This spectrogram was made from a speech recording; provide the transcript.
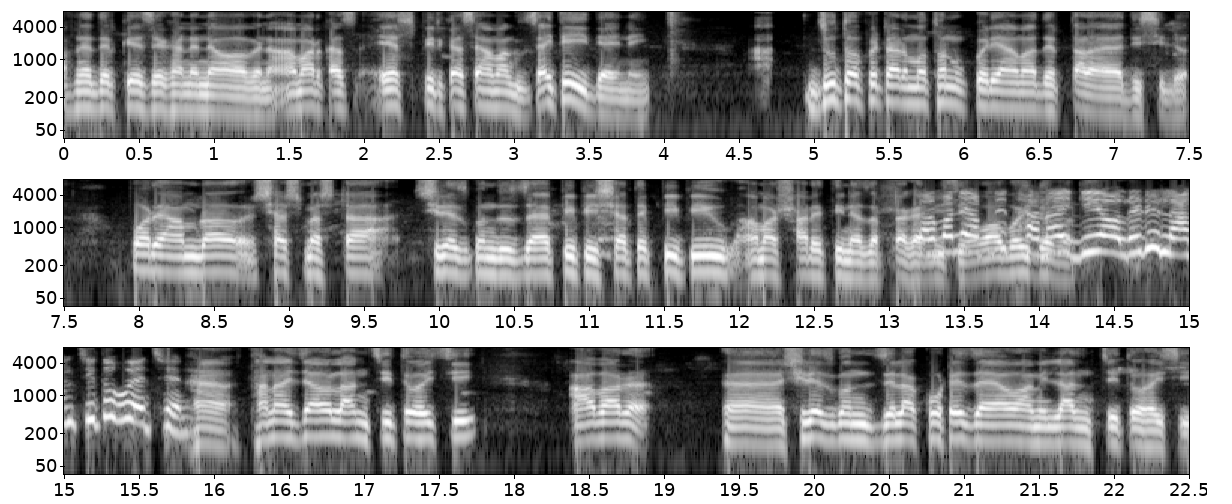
আপনাদের কেস এখানে নেওয়া হবে না। আমার কাছে এসপির কাছে আমাকে যাইতেই দেয় নাই। জুতো পেটার মতন করে আমাদের তাড়াইয়া দিছিল। পরে আমরা শেষ মাসটা সিরাজগঞ্জ যায় পিপির সাথে পিপি আমার সাড়ে তিন হাজার টাকা মানে লাঞ্ছিত হয়েছেন? হ্যাঁ থানায় যাও লাঞ্ছিত হয়েছি। আবার সিরাজগঞ্জ জেলা কোর্টে যাও আমি লাঞ্ছিত হয়েছি।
